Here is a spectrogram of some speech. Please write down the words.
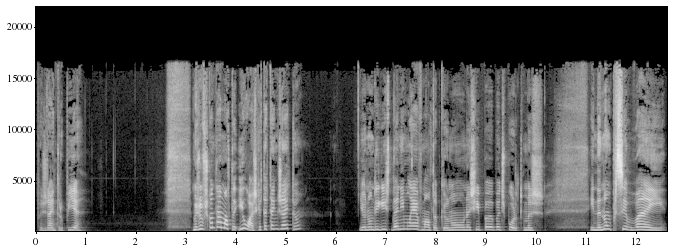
Para gerar entropia. Mas vou-vos contar, malta. Eu acho que até tenho jeito. Eu não digo isto de ânimo leve, malta, porque eu não nasci para, para desporto, mas ainda não percebo bem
